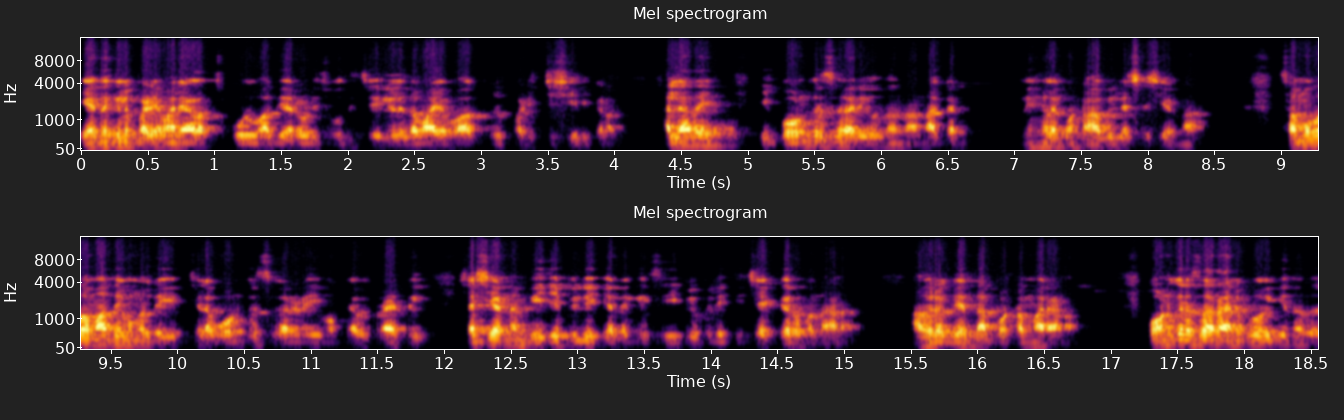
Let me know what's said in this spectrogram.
ഏതെങ്കിലും പഴയ മലയാളം സ്കൂൾ വാദ്യാരോട് ചോദിച്ച് ലളിതമായ വാക്കുകൾ പഠിച്ച് ശീലിക്കണം. അല്ലാതെ ഈ കോൺഗ്രസ്സുകാരെ ഒന്ന് നന്നാക്കാൻ നിങ്ങളെ കൊണ്ടാവില്ല ശശിയണ്ണ. സമൂഹ മാധ്യമങ്ങളുടെയും ചില കോൺഗ്രസ്സുകാരുടെയും ഒക്കെ അഭിപ്രായത്തിൽ ശശിയണ്ണൻ ബി ജെ പിയിലേക്ക് അല്ലെങ്കിൽ സി പി എമ്മിലേക്ക് ചേക്കേറുമെന്നാണ്. അവരൊക്കെ എന്താ പൊട്ടന്മാരാണോ? കോൺഗ്രസ്സുകാർ അനുഭവിക്കുന്നത്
